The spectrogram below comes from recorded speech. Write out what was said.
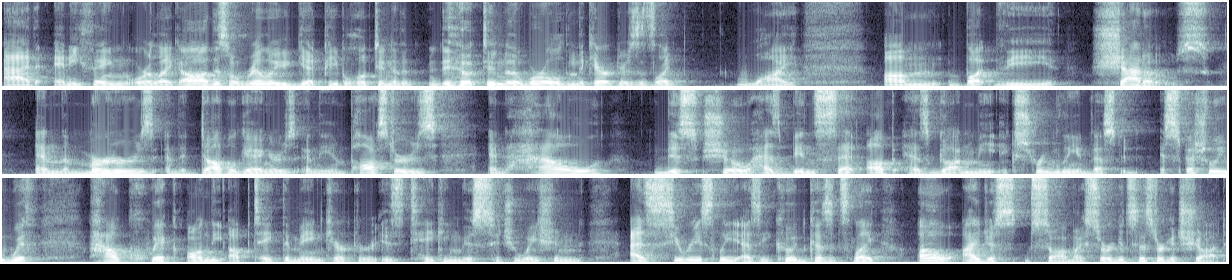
add anything or like, oh, this will really get people hooked into the hooked into the world and the characters. It's like, why? Um, but the shadows and the murders and the doppelgangers and the imposters and how this show has been set up has gotten me extremely invested, especially with how quick on the uptake the main character is taking this situation as seriously as he could. Because it's like, oh, I just saw my surrogate sister get shot.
